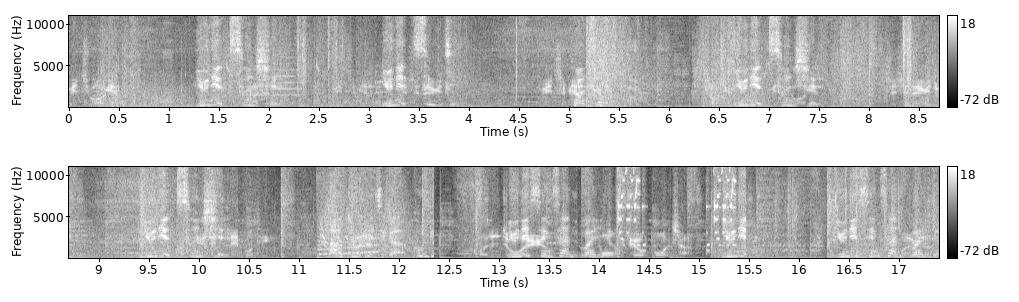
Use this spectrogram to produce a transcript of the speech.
위치 확인. 유닛 손실. 위치 변경. 유닛 승진. 중. 위치 변경. 건설합니다. 적 유닛 손실. 지시 대기 중. 유닛 손실. 리포팅. 아군 기지가 공격. 건조 유닛 완료. 생산 완료. 목표 포착. 유닛 유닛 생산 완료.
